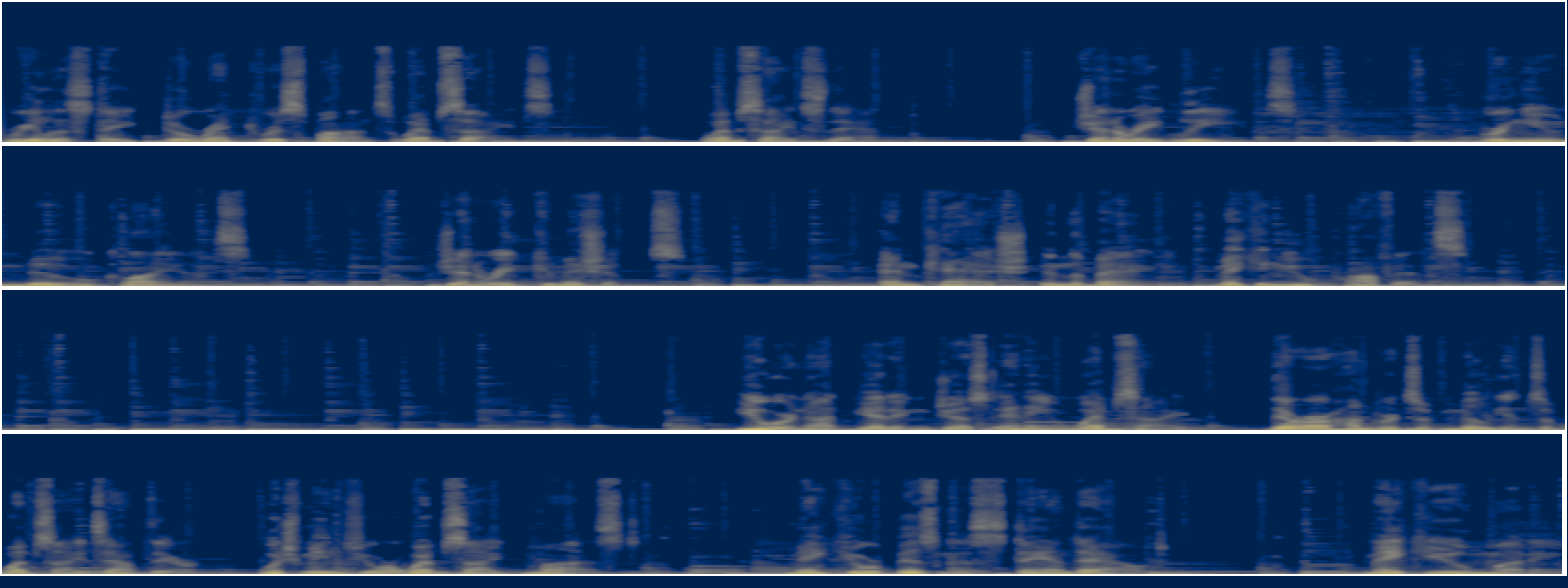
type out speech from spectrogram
Real estate direct response websites. Websites that generate leads, bring you new clients, generate commissions, and cash in the bank, making you profits. You are not getting just any website. There are hundreds of millions of websites out there, which means your website must make your business stand out, make you money.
